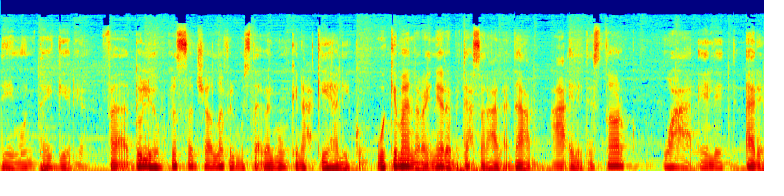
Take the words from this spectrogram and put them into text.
ديمون تايجيريان. فدول لهم قصة إن شاء الله في المستقبل ممكن أحكيها لكم. وكمان رانيرا بتحصل على دعم عائلة ستارك وعائلة أرن.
